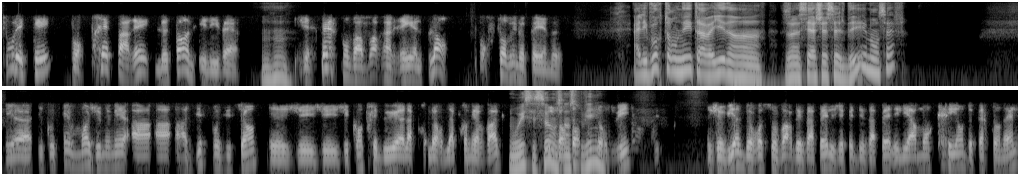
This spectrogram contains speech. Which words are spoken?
tout l'été pour préparer le temps et l'hiver. Mm-hmm. J'espère qu'on va avoir un réel plan pour sauver nos PME. Allez-vous retourner travailler dans un CHSLD, Monsef? Et, euh, écoutez, moi, je me mets à, à, à disposition. J'ai contribué à la, lors de la première vague. Oui, c'est ça, on s'en souvient. Aujourd'hui, je viens de recevoir des appels. J'ai fait des appels. Il y a un manque criant de personnel.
